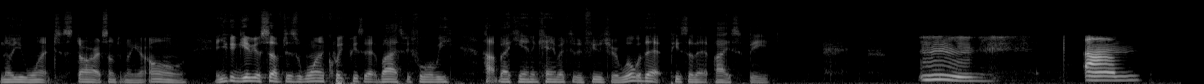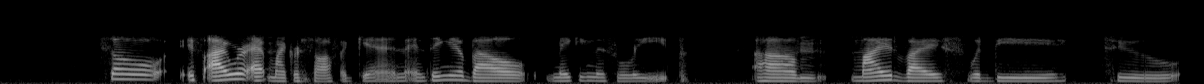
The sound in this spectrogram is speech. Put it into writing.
know you want to start something on your own, and you could give yourself just one quick piece of advice before we hop back in and came back to the future. What would that piece of advice be? Mm. Um. So if I were at Microsoft again and thinking about making this leap, um, my advice would be to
